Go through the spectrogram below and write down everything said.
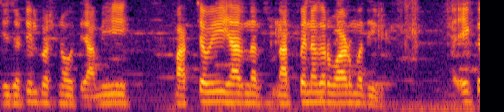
जे जटिल प्रश्न होते आम्ही मागच्या वेळी ह्या न नाथपेनगर वॉर्डमधील एक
